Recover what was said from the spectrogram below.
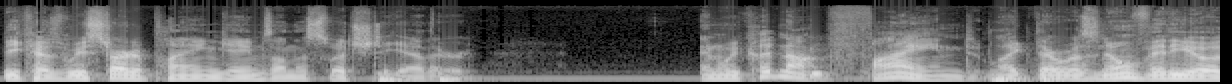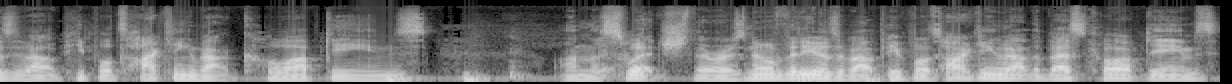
because we started playing games on the switch together and we could not find like there was no videos about people talking about co-op games on the switch. There was no videos about people talking about the best co-op games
